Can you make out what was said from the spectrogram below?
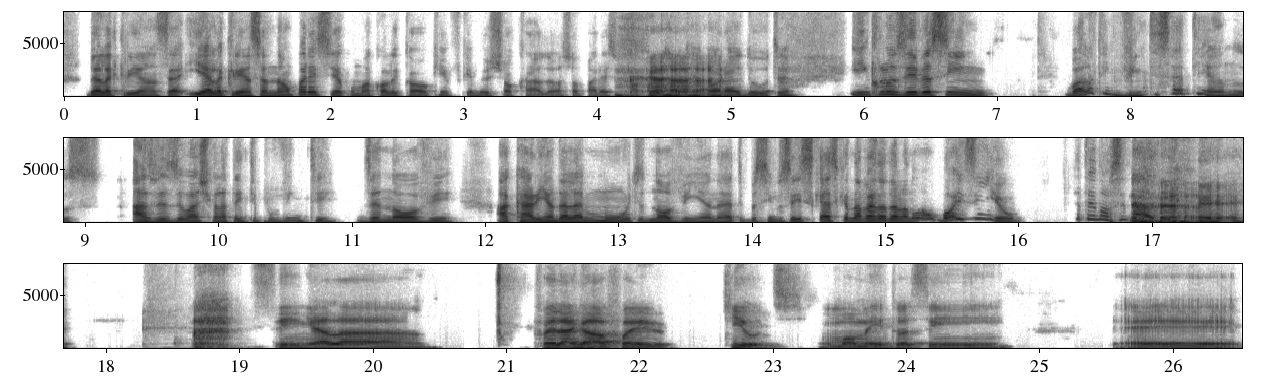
dela criança, e ela criança não parecia com Macaulay Culkin, fiquei meio chocado, ela só parece com Macaulay Culkin agora adulta. Inclusive, assim, ela tem 27 anos. Às vezes eu acho que ela tem tipo 20, 19. A carinha dela é muito novinha, né? Tipo assim, você esquece que na verdade ela não é um boyzinho. Ela tem nossa idade. Sim, ela foi legal, foi cute. Um momento assim. É...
